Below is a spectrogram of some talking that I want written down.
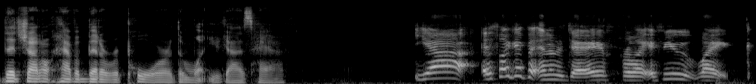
that y'all don't have a better rapport than what you guys have. Yeah, it's like at the end of the day, for like, if you like,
